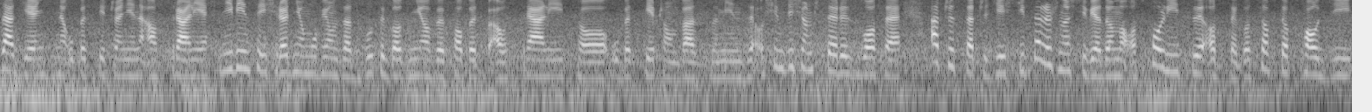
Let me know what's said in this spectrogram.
za dzień na ubezpieczenie na Australię. Mniej więcej średnio mówią za dwutygodniowy pobyt w Australii to ubezpieczą Was między 84 zł a 330 w zależności wiadomo od polisy, od tego co w to wchodzi,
